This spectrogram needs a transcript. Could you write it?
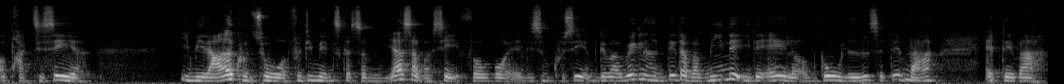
at praktisere i mit eget kontor for de mennesker, som jeg så var chef for, hvor jeg ligesom kunne se, at det var i virkeligheden det, der var mine idealer om god ledelse, det var, mm. at det var,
